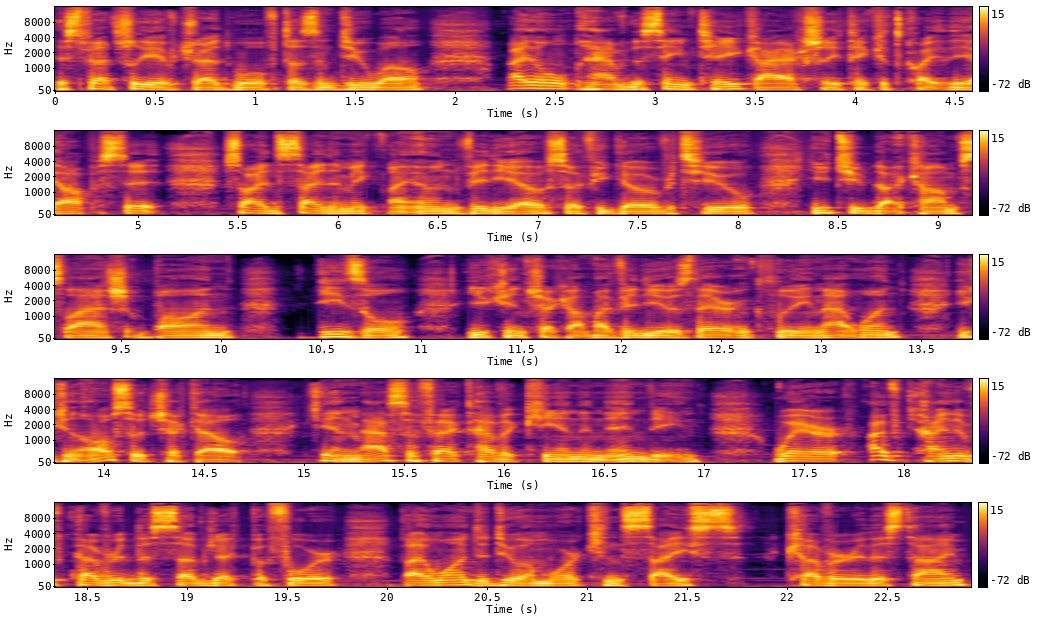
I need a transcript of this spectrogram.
especially if Dreadwolf doesn't do well. I don't have the same take. I actually think it's quite the opposite. So I decided to make my own video. So if you go over to youtube.com slash Baun Diesel. You can check out my videos there, including that one. You can also check out Can Mass Effect Have a Canon Ending, where I've kind of covered this subject before, but I wanted to do a more concise cover this time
